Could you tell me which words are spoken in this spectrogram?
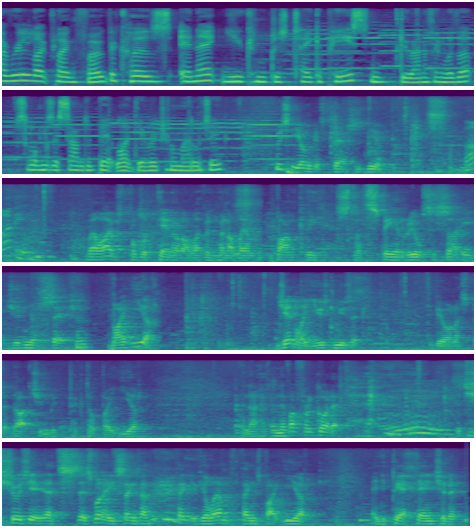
I really like playing folk because in it you can just take a piece and do anything with it, so long as it sounds a bit like the original melody. Who's the youngest person here? Barney. Well, I was probably 10 or 11 when I learned Banchory Strathspey Reel Society junior section by ear. Generally used music, to be honest, but that tune we picked up by ear. And I have never forgot it. Mm. it just shows you, it's, it's one of these things, I think if you learn things by ear and you pay attention, it,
